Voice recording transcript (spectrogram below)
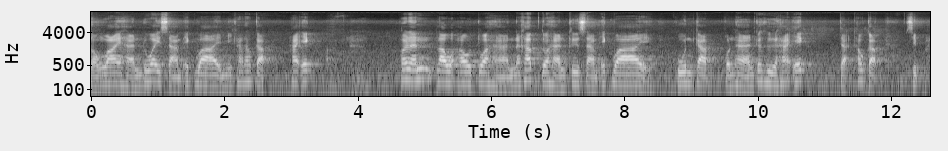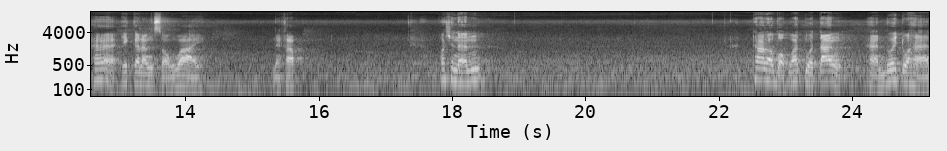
2y หารด้วย 3xy มีค่าเท่ากับ 5x เพราะฉะนั้นเราเอาตัวหารนะครับ ตัวหารคือ 3xy คูณกับผลหารก็คือ 5x จะเท่ากับ 15x กำลัง 2y นะครับ เพราะฉะนั้น ถ้าเราบอกว่าตัวตั้งหารด้วยตัวหาร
